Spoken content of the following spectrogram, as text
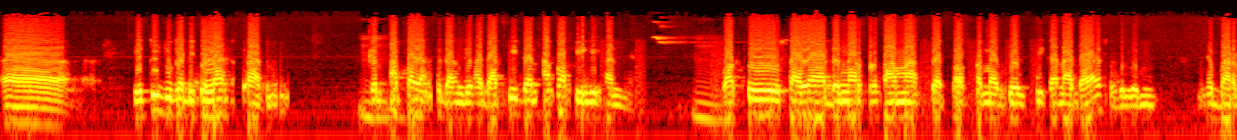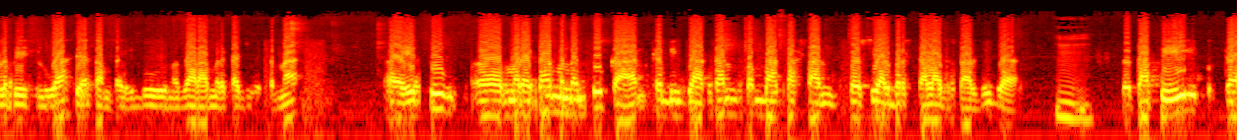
Uh, itu juga dijelaskan hmm. apa yang sedang dihadapi dan apa pilihannya. Hmm. Waktu saya dengar pertama state of emergency Kanada sebelum menyebar lebih luas ya sampai ibu negara mereka juga kena, uh, itu uh, mereka menentukan kebijakan pembatasan sosial berskala besar juga. Hmm tetapi ke,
